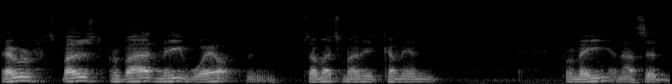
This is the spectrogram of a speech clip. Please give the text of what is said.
they were supposed to provide me wealth and so much money to come in for me. And I said,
